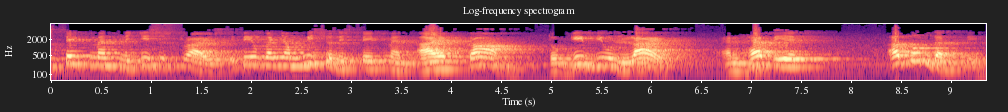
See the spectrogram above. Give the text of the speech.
statement ni Jesus Christ, ito yung kanyang mission statement, I have come to give you life and have it abundantly.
